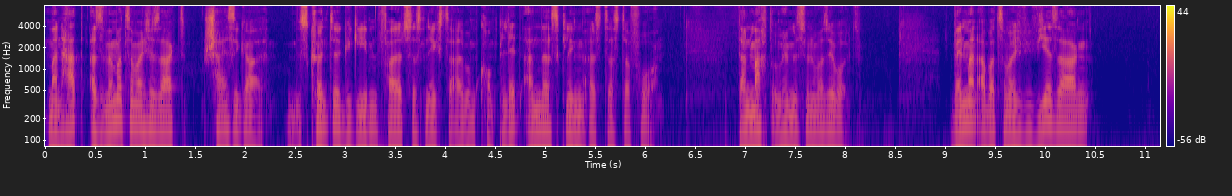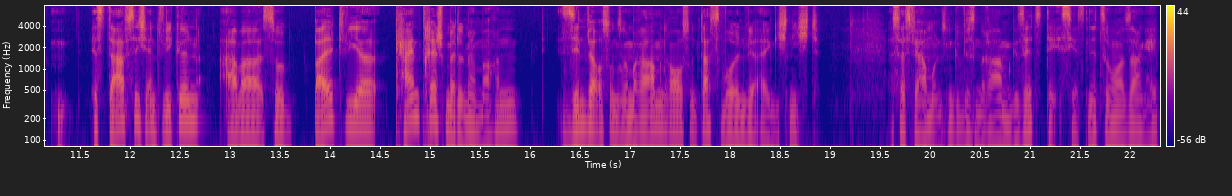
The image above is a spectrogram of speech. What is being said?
man hat, also wenn man zum Beispiel sagt, scheißegal, es könnte gegebenenfalls das nächste Album komplett anders klingen als das davor, dann macht um Himmels Willen, was ihr wollt. Wenn man aber zum Beispiel wie wir sagen, es darf sich entwickeln, aber sobald wir kein Trash-Metal mehr machen, sind wir aus unserem Rahmen raus und das wollen wir eigentlich nicht. Das heißt, wir haben uns einen gewissen Rahmen gesetzt, der ist jetzt nicht so, wir sagen, hey,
